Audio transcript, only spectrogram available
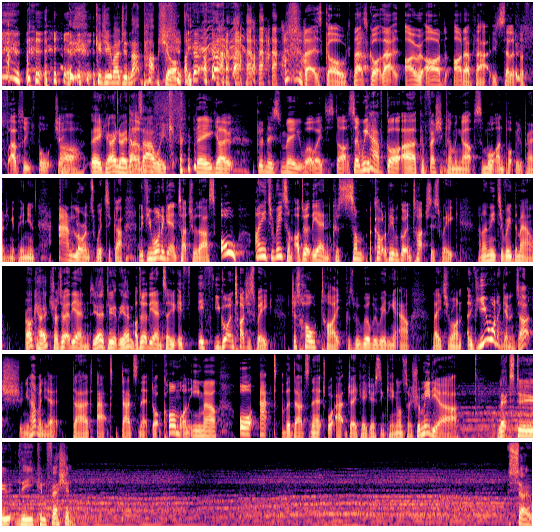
Could you imagine that pap shot? that is gold. That's got that. I would, I'd, I'd have that. You'd sell it for f- absolute fortune. oh, there you go. Anyway, that's Um, our week. There you go. Goodness me, what a way to start. So we have got a confession coming up, some more unpopular parenting opinions, and Lawrence Whitaker. And if you want to get in touch with us, oh, I need to read some. I'll do it at the end because some a couple of people got in touch this week, and I need to read them out. Okay. Should I do it at the end? Yeah, do it at the end. I'll do it at the end. So if if you got in touch this week, just hold tight because we will be reading it out later on. And if you want to get in touch and you haven't yet, dad at dadsnet.com on email or at the dadsnet or at JK Jason King on social media. Let's do the confession. So,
